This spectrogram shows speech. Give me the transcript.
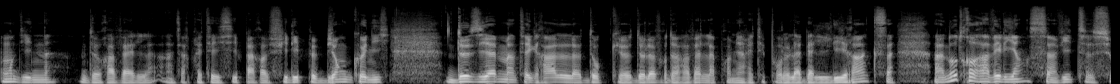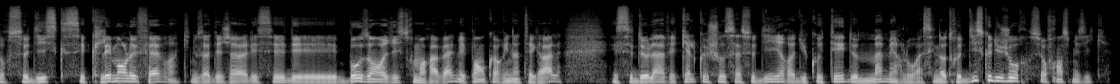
Ondine de Ravel, interprété ici par Philippe Bianconi. Deuxième intégrale donc de l'œuvre de Ravel. La première était pour le label Lyrinx. Un autre Ravelien s'invite sur ce disque, c'est Clément Lefebvre qui nous a déjà laissé des beaux enregistrements Ravel, mais pas encore une intégrale. Et ces deux-là avaient quelque chose à se dire du côté de Mamerlois. C'est notre disque du jour sur France Musique.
